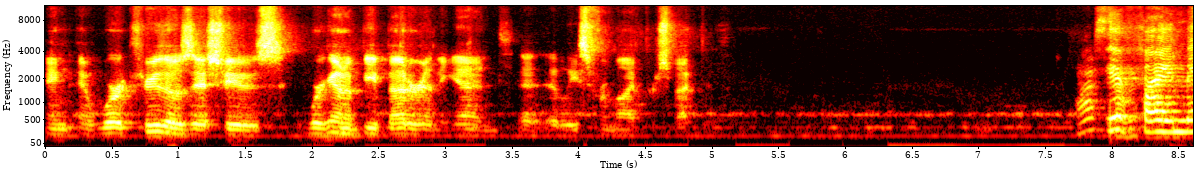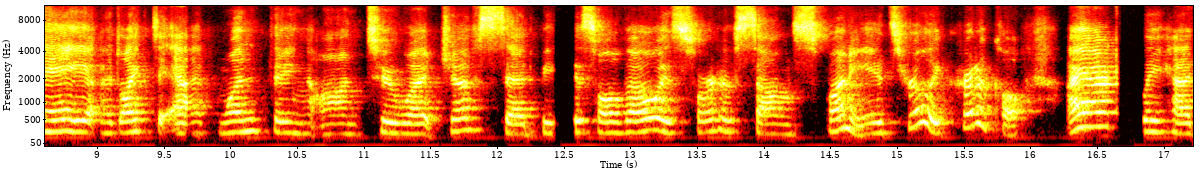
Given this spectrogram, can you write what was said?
and, and work through those issues, we're going to be better in the end, at, at least from my perspective. Awesome. If I may, I'd like to add one thing on to what Jeff said, because although it sort of sounds funny, it's really critical. I actually had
